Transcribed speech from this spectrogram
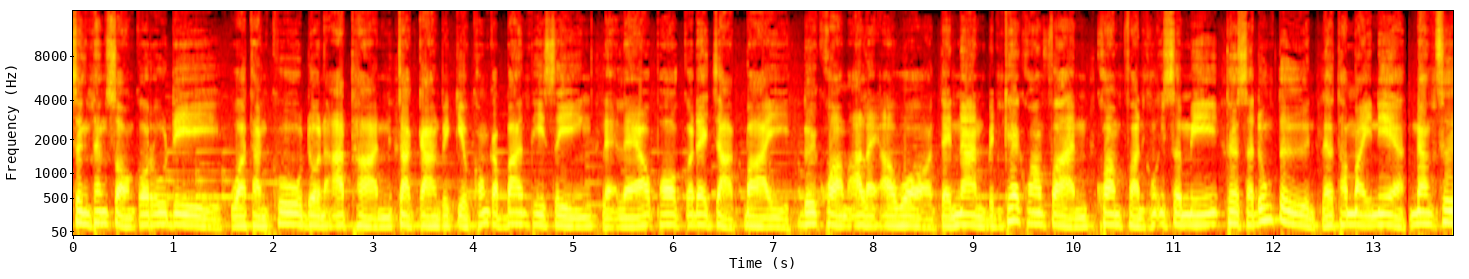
ซึ่งทั้งสองก็รู้ดี ว่าทั้งคู่โดนอาถรรพ์จากการไปเกี่ยวข้องกับบ้านพีสิง และแล้วพ่อก็ได้จากไป ด้วยความอาลัยอาวรณ์แต่นั่นเป็นแค่ความฝัน ความฝันของอิสมิเธอสะดุ้งตื่น แล้วทำไมเนี่ยหนังสือ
